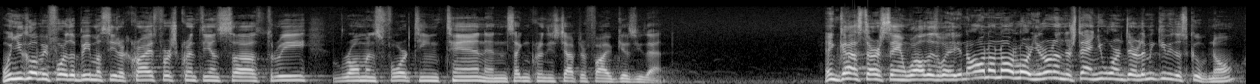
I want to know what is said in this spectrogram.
When you go before the Bema seat of Christ, 1 Corinthians uh, 3, Romans 14, 10, and 2 Corinthians chapter 5 gives you that. And God starts saying, well, this way, no, no, no, Lord, you don't understand. You weren't there. Let me give you the scoop. No.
